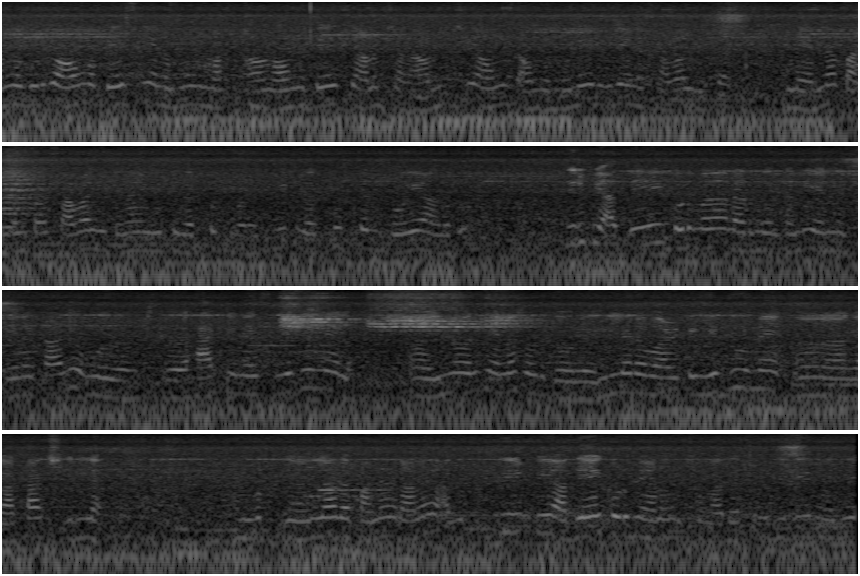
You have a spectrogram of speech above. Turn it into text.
அங்கே கொடுத்து அவங்க பேசி என்னை மூணு மாதம் அவங்க அவங்க பேசி அனுப்பிச்சாங்க. அனுப்பிச்சு அவங்க அவங்க முன்னேறிட்டு என்னை சவால் விட்டார் உன்னை என்ன பண்ணுறப்ப சவால் விட்டுனா வீட்டுக்கு கூப்பிட்டு போகிறேன் வீட்டுக்கு கூப்பிட்டு போய் அங்கே போய் திருப்பி அதே கொடுமை தான் நடந்திருக்காண்டி எனக்கு எனக்காக ஒரு ஹாப்பினஸ் எதுவுமே இல்லை. இன்ன வரைக்கும் என்ன சொல்கிறது ஒரு இல்லற வாழ்க்கை எதுவுமே நாங்கள் அட்டாச் இல்லை. இல்லாத பண்ணதுனால அது திருப்பி அதே கொடுமை அனுபவிச்சாங்க. அதை வச்சு திடீர்னு வந்து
